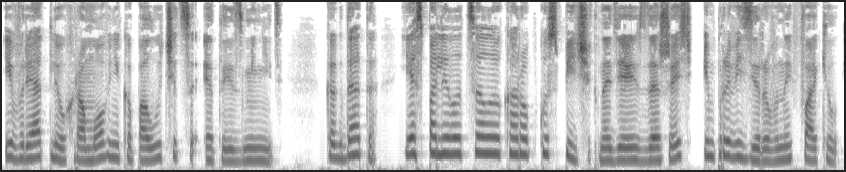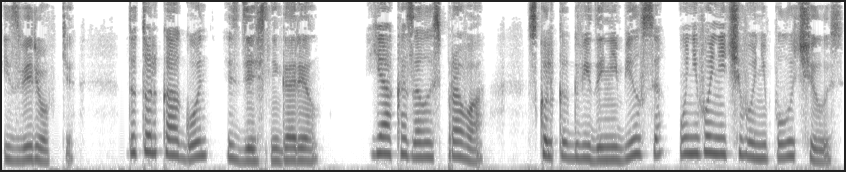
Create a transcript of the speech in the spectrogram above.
и вряд ли у храмовника получится это изменить. Когда-то я спалила целую коробку спичек, надеясь зажечь импровизированный факел из веревки. Да только огонь здесь не горел. Я оказалась права. Сколько Гвида не бился, у него ничего не получилось.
